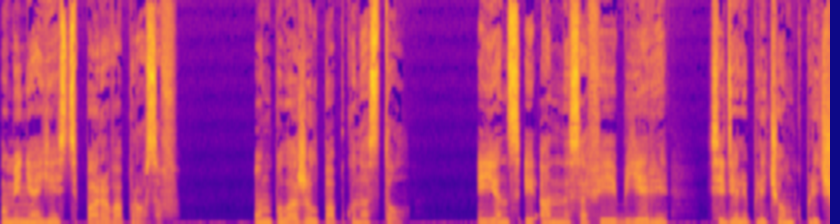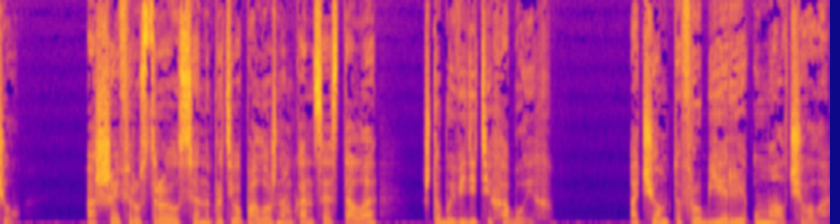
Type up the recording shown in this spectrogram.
«У меня есть пара вопросов». Он положил папку на стол. Йенс и Анна София Бьерри сидели плечом к плечу, а Шефер устроился на противоположном конце стола, чтобы видеть их обоих. О чем то фру Бьерри умалчивала.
